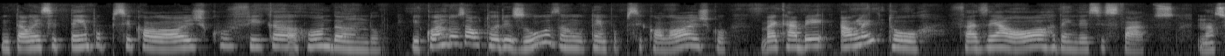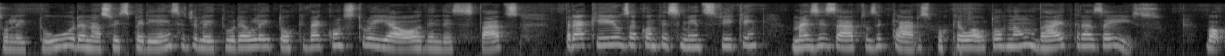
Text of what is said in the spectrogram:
Então esse tempo psicológico fica rondando. E quando os autores usam o tempo psicológico, vai caber ao leitor fazer a ordem desses fatos na sua leitura, na sua experiência de leitura, é o leitor que vai construir a ordem desses fatos para que os acontecimentos fiquem mais exatos e claros, porque o autor não vai trazer isso. Bom,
